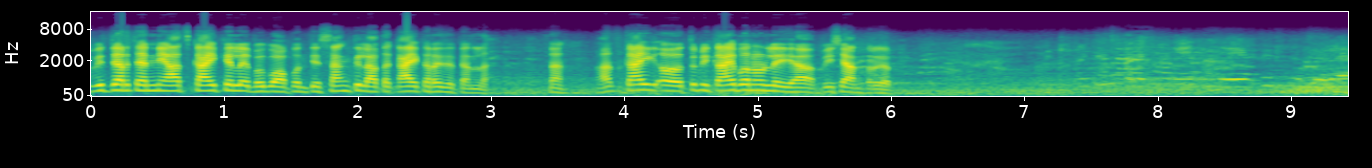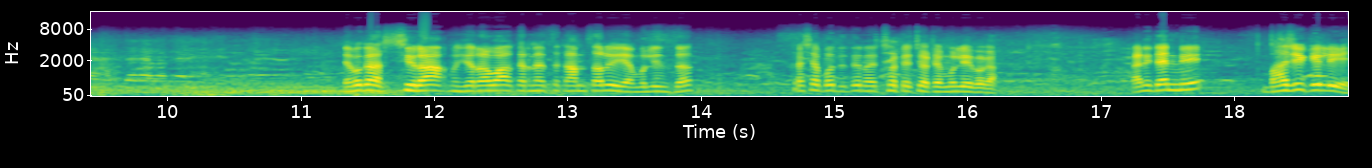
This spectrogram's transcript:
विद्यार्थ्यांनी आज काय केलंय बघू आपण ते सांगतील आता काय करायचं त्यांना. सांग आज काय तुम्ही काय बनवलंय या विषयाअंतर्गत हे बघा शिरा म्हणजे रवा करण्याचं काम चालू आहे या मुलींचं. कशा पद्धतीनं छोट्या छोट्या मुली बघा. आणि त्यांनी भाजी केली. आहे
